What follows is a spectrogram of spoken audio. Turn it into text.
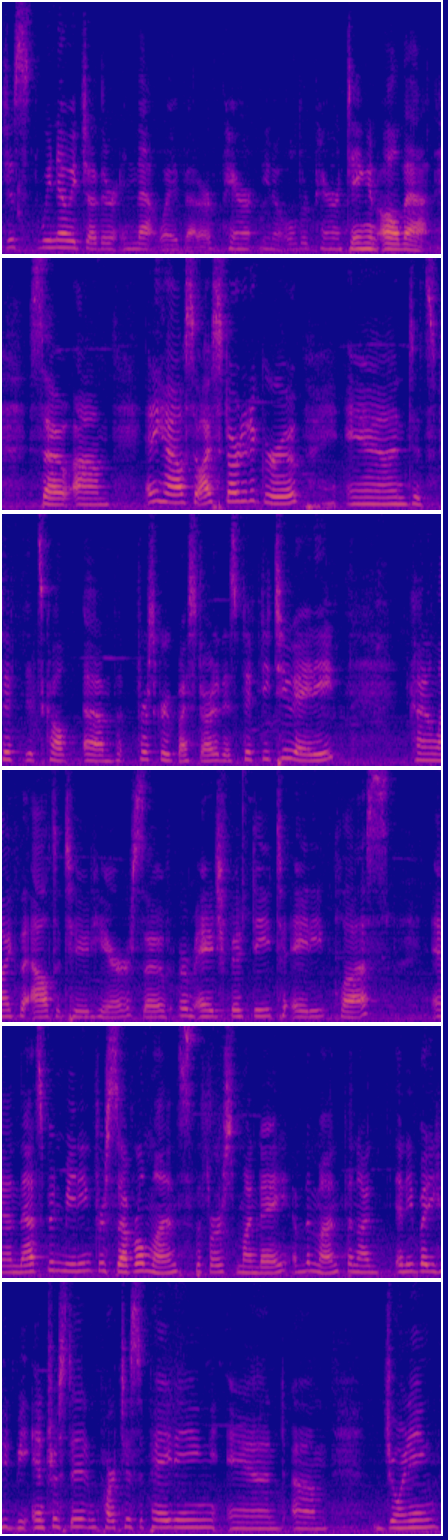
just we know each other in that way better parent you know older parenting and all that. So um, anyhow so i started a group and it's 50, it's called um, the first group i started is 5280 kind of like the altitude here so from age 50 to 80 plus and that's been meeting for several months the first monday of the month and I, anybody who'd be interested in participating and um, joining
